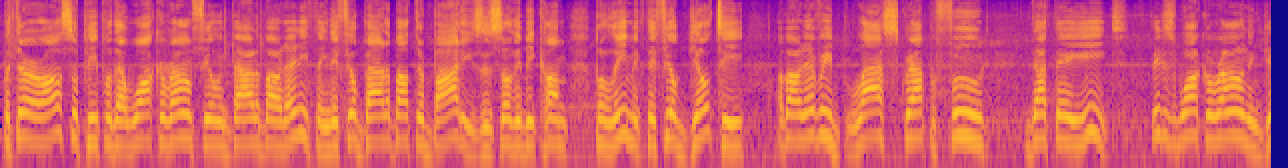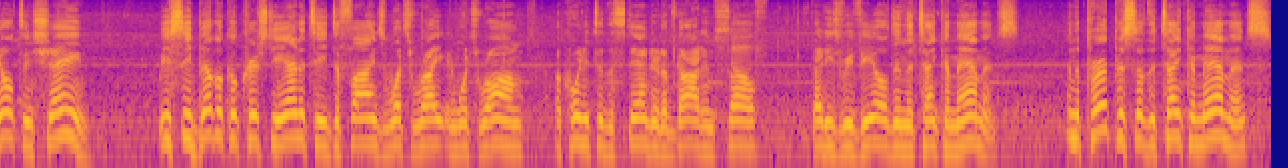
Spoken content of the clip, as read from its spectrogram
But there are also people that walk around feeling bad about anything. They feel bad about their bodies, and so they become bulimic. They feel guilty about every last scrap of food that they eat. They just walk around in guilt and shame. You see, biblical Christianity defines what's right and what's wrong according to the standard of God Himself that He's revealed in the Ten Commandments. And the purpose of the Ten Commandments,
